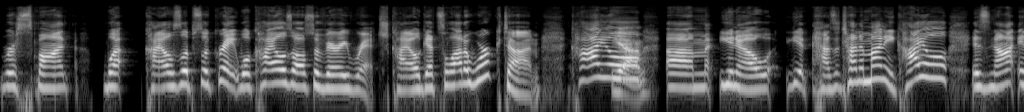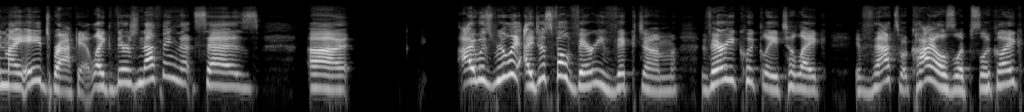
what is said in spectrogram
response. What Kyle's lips look great. Well, Kyle's also very rich. Kyle gets a lot of work done. Kyle Yeah. um, you know, it has a ton of money. Kyle is not in my age bracket. Like there's nothing that says uh I was really I just felt very victim very quickly to like if that's what Kyle's lips look like,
